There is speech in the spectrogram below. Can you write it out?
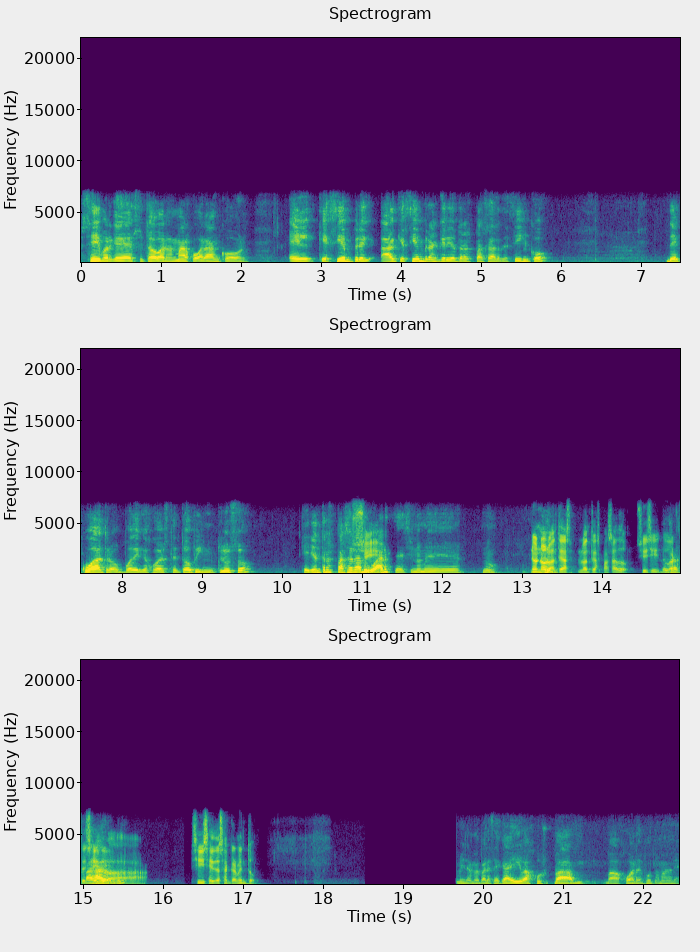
Sí, porque si todo va normal jugarán con el que siempre, al que siempre han querido traspasar de 5 de 4 puede que juegue este top incluso. Querían traspasar a Duarte, si no me. No. No, no, lo, han lo han traspasado. Sí, sí, Duarte se ha ido a. Sí, se ha ido a Sacramento. Mira, me parece que ahí va, va, a jugar de puta madre.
